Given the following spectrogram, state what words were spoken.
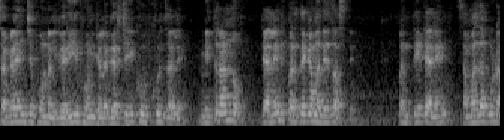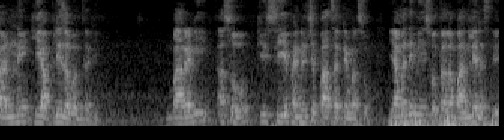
सगळ्यांचे फोन आले. घरीही फोन केला. घरचेही खूप खुश झाले. मित्रांनो टॅलेंट प्रत्येकामध्येच असते. पण ते टॅलेंट समाजापुढे आणणे ही आपली जबाबदारी. बारावी असो की सी ए फायनलचे पाच अटेम्प असो यामध्ये मी स्वतःला बांधले नसते.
